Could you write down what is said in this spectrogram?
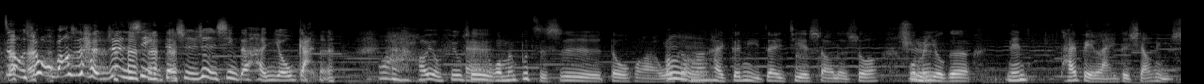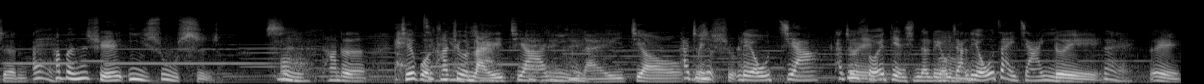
这种生活方式很任性，但是任性的很有感，哇，好有 feel。所以我们不只是豆花，我刚刚还跟你在介绍了，说我们有个连台北来的小女生，哎，她本身学艺术史，是。她的，结果她就来嘉义来教他就是，刘家，她就是所谓典型的刘家，留在嘉义，对对。对，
